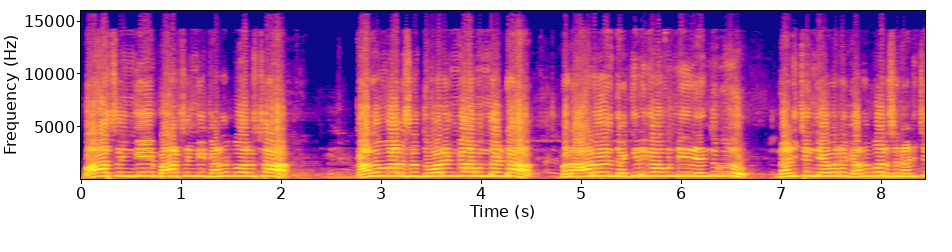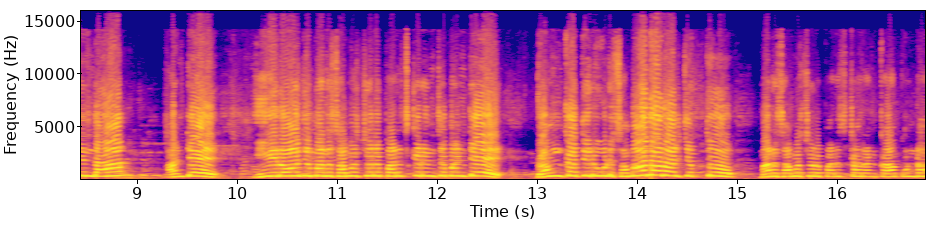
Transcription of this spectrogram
బాసంగి బాసంగి గలపవలస గలవలస దూరంగా ఉందట. మరి ఆ రోజు దగ్గరగా ఉండి ఎందుకు నడిచింది? ఏమైనా గలవలస నడిచిందా? అంటే ఈ రోజు మన సమస్యలు పరిష్కరించమంటే దొంగ తిరుగుడు సమాధానాలు చెప్తూ మన సమస్యల పరిష్కారం కాకుండా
